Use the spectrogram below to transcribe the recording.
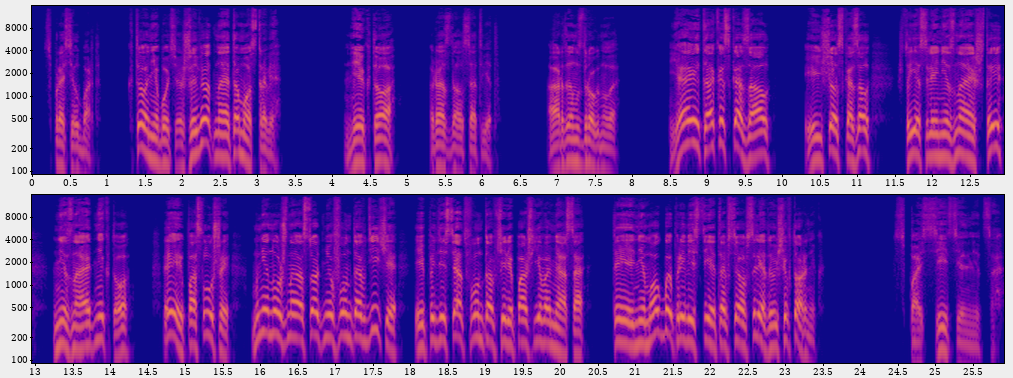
— спросил Барт. «Кто-нибудь живет на этом острове?» «Никто», — раздался ответ. Арден вздрогнула. «Я и так и сказал. И еще сказал, что если не знаешь ты, не знает никто. Эй, послушай, мне нужно сотню фунтов дичи и пятьдесят фунтов черепашьего мяса. Ты не мог бы привезти это все в следующий вторник?» «Спасительница»,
